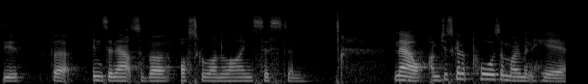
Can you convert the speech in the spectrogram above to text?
the ins and outs of a OSCR online system. Now, I'm just going to pause a moment here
